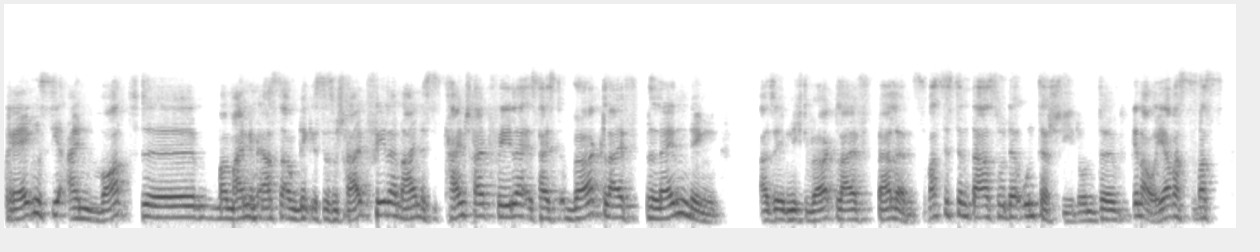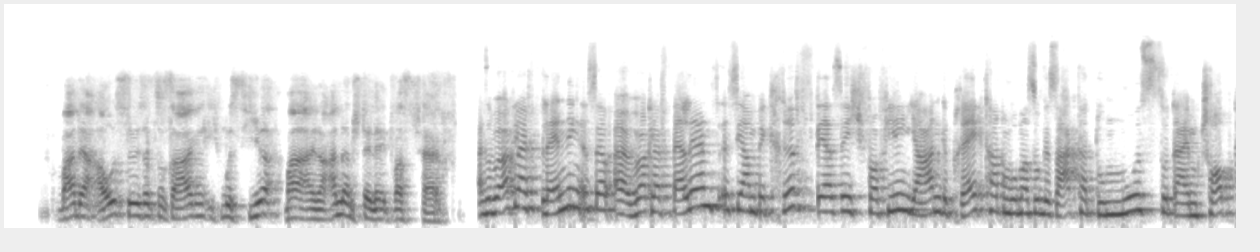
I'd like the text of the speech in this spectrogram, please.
prägen Sie ein Wort, äh, man meint im ersten Augenblick, ist es ein Schreibfehler? Nein, es ist kein Schreibfehler. Es heißt Work-Life-Blending, also eben nicht Work-Life-Balance. Was ist denn da so der Unterschied? Und äh, genau, ja, was, was war der Auslöser zu sagen, ich muss hier mal an einer anderen Stelle etwas schärfen? Also Work-Life-Blending ist ja, äh, Work-Life-Balance ist ja ein Begriff, der sich vor vielen Jahren geprägt hat und wo man so gesagt hat, du musst zu deinem Job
